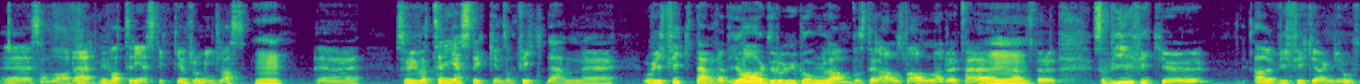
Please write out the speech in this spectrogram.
eh, som var där. Vi var tre stycken från min klass. Mm Eh, så vi var tre stycken som fick den. Eh, och vi fick den för att jag drog igång Lambos till allt och alla. Du vet, så här, Mm. vänster. Så vi fick ju... Vi fick ju den grovt.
